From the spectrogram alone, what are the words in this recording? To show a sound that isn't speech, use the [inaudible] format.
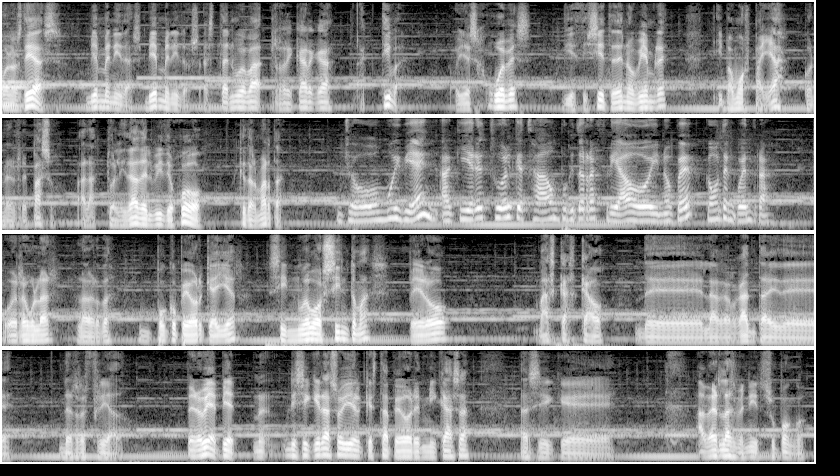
Buenos días, bienvenidas, bienvenidos a esta nueva recarga activa. Hoy es jueves 17 de noviembre y vamos para allá con el repaso a la actualidad del videojuego. ¿Qué tal, Marta? Yo muy bien. Aquí eres tú el que está un poquito resfriado hoy, ¿no, Pep? ¿Cómo te encuentras? Pues regular, la verdad. Un poco peor que ayer, sin nuevos síntomas, pero más cascado de la garganta y de, del resfriado. Pero bien, bien. Ni siquiera soy el que está peor en mi casa, así que a verlas venir, supongo.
